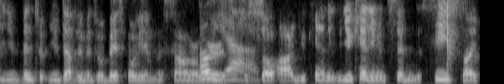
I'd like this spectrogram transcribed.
you've been to you've definitely been to a baseball game in the summer Oh, where yeah. it's just so hot you can't even, you can't even sit in the seats. Like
